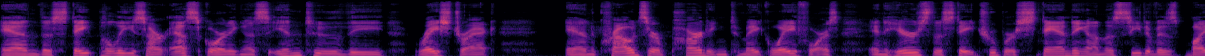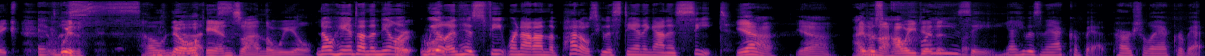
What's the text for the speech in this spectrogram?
and the state police are escorting us into the racetrack, and crowds are parting to make way for us. And here's the state trooper standing on the seat of his bike with so no nuts. hands on the wheel. no hands on the wheel, Or- wheel or- and his feet were not on the pedals he was standing on his seat Yeah, yeah. I don't know how he did it. but- crazy. Yeah, he was an acrobat, partial acrobat.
